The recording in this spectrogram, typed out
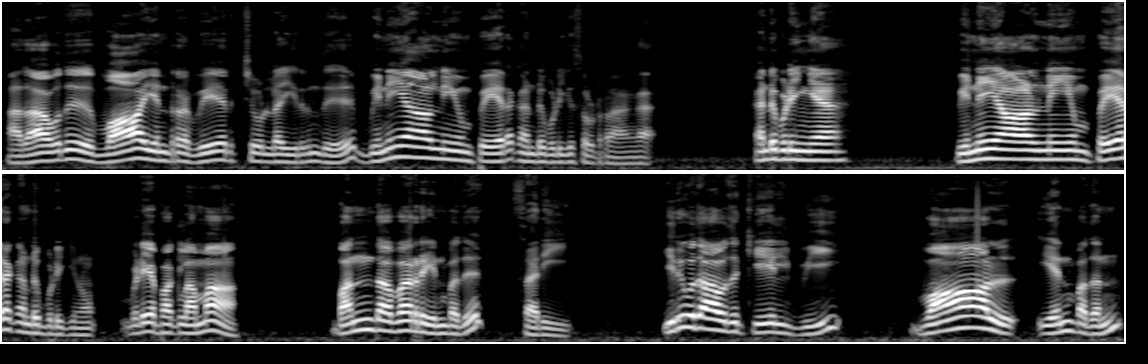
அதாவது வா என்ற வேர்ச்சொல்ல இருந்து வினையாளனியும் பெயரை கண்டுபிடிக்க சொல்கிறாங்க கண்டுபிடிங்க. வினையாளனையும் பெயரை கண்டுபிடிக்கணும். விடைய பார்க்கலாமா? வந்தவர் என்பது சரி. இருபதாவது கேள்வி வாள் என்பதன்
